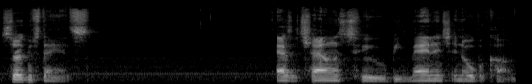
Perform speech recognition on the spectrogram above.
circumstance as a challenge to be managed and overcome.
